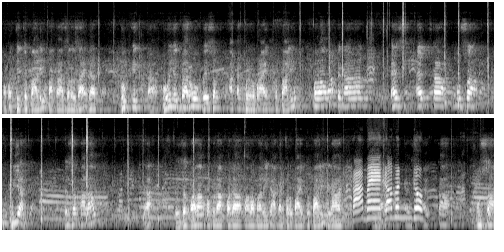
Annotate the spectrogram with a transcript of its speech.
memetik kembali maka selesai dan mungkin nah, Buyut baru besok akan bermain kembali melawan dengan SMK Musa Pubian besok malam ya besok malam pemenang pada malam hari ini akan bermain kembali dengan Kami Gamendung. Musa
